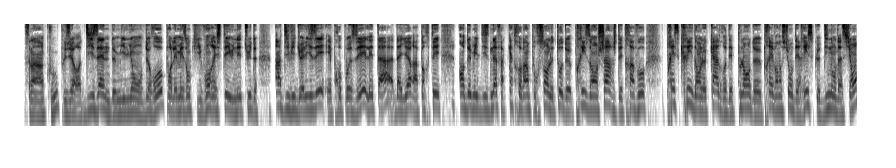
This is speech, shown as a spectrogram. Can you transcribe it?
Cela a un coût, plusieurs dizaines de millions d'euros. Pour les maisons qui vont rester, une étude individualisée et proposée. L'État d'ailleurs a porté en 2019 à 80% le taux de prise en charge des travaux prescrits dans le cadre des plans de prévention des risques d'inondation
